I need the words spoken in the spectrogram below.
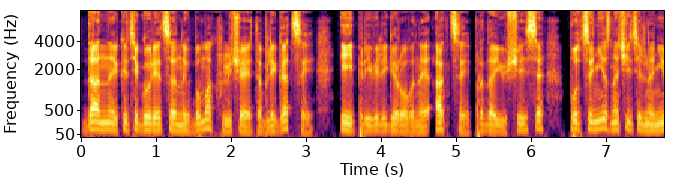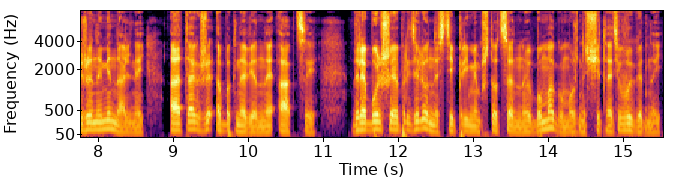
Данная категория ценных бумаг включает облигации и привилегированные акции, продающиеся по цене значительно ниже номинальной, а также обыкновенные акции – для большей определенности примем, что ценную бумагу можно считать выгодной,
